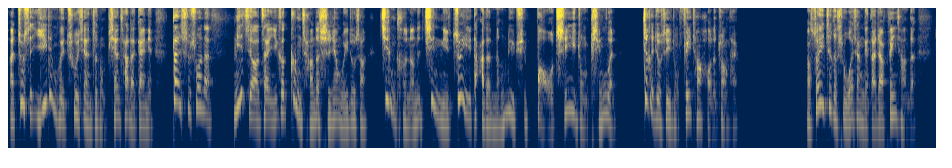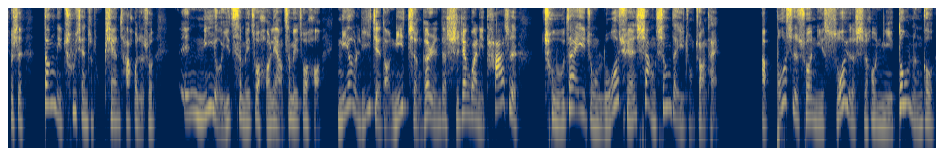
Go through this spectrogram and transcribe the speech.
啊，就是一定会出现这种偏差的概念，但是说呢，你只要在一个更长的时间维度上，尽可能的尽你最大的能力去保持一种平稳，这个就是一种非常好的状态啊。所以这个是我想给大家分享的，就是当你出现这种偏差，或者说，呃，你有一次没做好，两次没做好，你要理解到你整个人的时间管理，它是处在一种螺旋上升的一种状态啊，不是说你所有的时候你都能够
